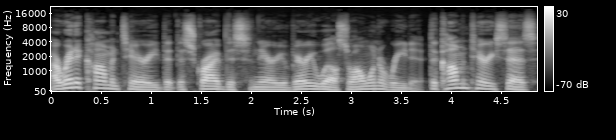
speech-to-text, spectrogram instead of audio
I read a commentary that described this scenario very well, so I want to read it. The commentary says,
